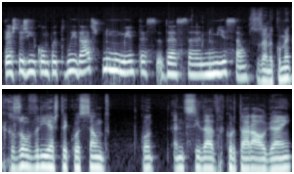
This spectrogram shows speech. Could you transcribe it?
destas incompatibilidades no momento dessa, dessa nomeação. Susana, como é que resolveria esta equação de a necessidade de recrutar alguém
